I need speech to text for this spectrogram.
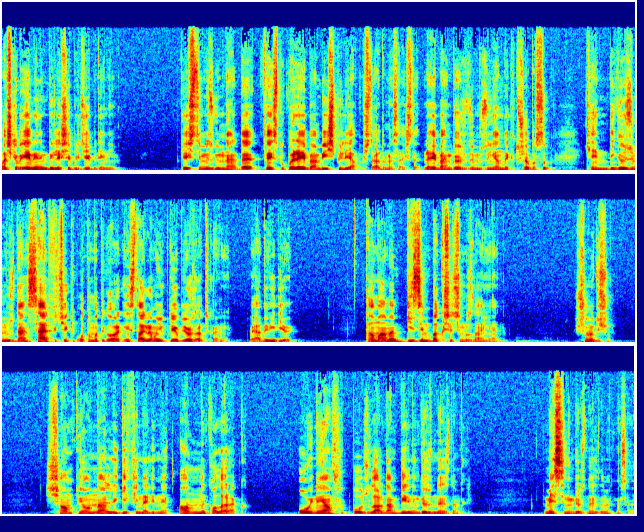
başka bir evrenin birleşebileceği bir deneyim. Geçtiğimiz günlerde Facebook ve Ray-Ban bir işbirliği yapmışlardı mesela işte. Ray-Ban gözlüğümüzün yanındaki tuşa basıp kendi gözümüzden selfie çekip otomatik olarak Instagram'a yükleyebiliyoruz artık örneğin. Veya bir videoyu. Tamamen bizim bakış açımızdan yani. Şunu düşün. Şampiyonlar Ligi finalini anlık olarak oynayan futbolculardan birinin gözünden izlemek. Messi'nin gözünden izlemek mesela.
